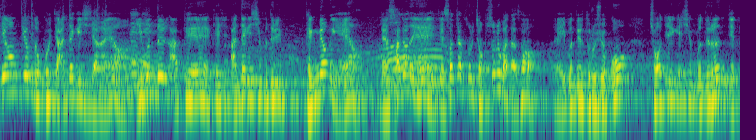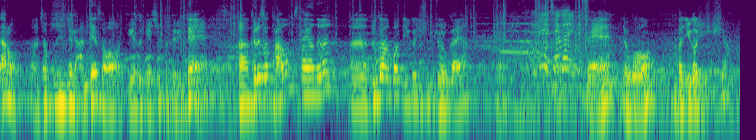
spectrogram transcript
띄엄띄엄 놓고 이제 앉아 계시잖아요. 네네. 이분들 앞에 계시, 앉아 계신 분들이 100명이에요. 네, 사전에 이제 선착순 접수를 받아서 네, 이분들이 들어오셨고 저 뒤에 계신 분들은 이제 따로 어, 접수 신청이 안 돼서 뒤에서 계신 분들인데 아, 그래서 다음 사연은 어, 누가 한번 읽어주시면 좋을까요? 네, 제가 읽겠습니다. 네, 요거 한번 읽어주십시오.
